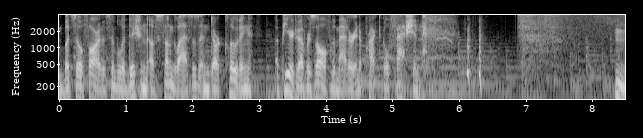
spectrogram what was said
But so far, the simple addition of sunglasses and dark clothing appear to have resolved the matter in a practical fashion. hmm.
